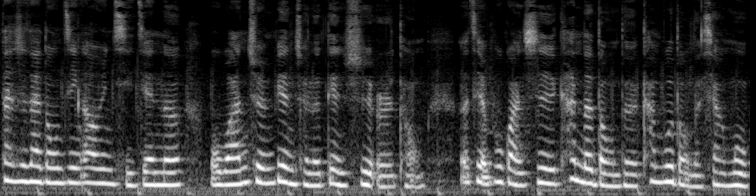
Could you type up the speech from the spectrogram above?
但是在东京奥运期间呢，我完全变成了电视儿童，而且不管是看得懂的、看不懂的项目，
